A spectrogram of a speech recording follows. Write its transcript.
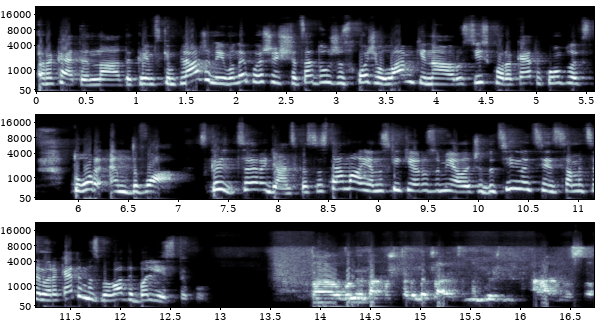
ракети над Кримським пляжем? І вони пишуть, що це дуже схожі уламки на російську ракету комплекс Тор М2. Скажіть, це радянська система. Я наскільки я розумію, але чи доцільно ці саме цими ракетами збивати балістику? Та вони також передбачаються на ближніх радіусах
